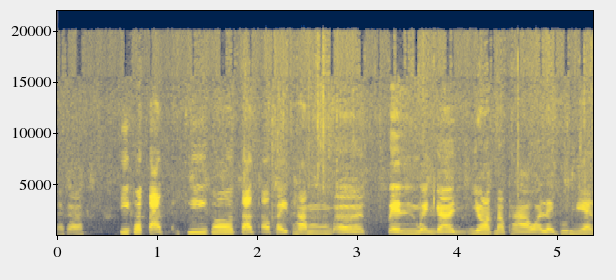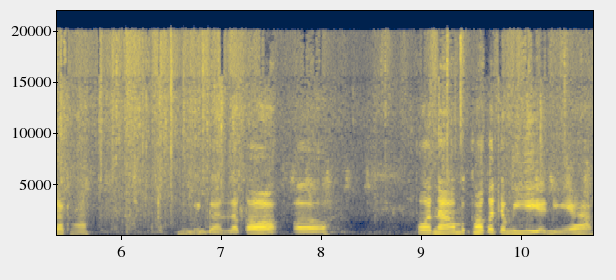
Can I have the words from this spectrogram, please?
นะคะ ที่เขาตัดที่เขาตัดเอาไปทำเอ่อเป็นเหมือนกับยอดมะพร้าวอะไรพวกเนี้ยนะคะ เหมือนกันแล้วก็เอ่อโทษนะเขาก็จะมีอย่างเงี้ยค่ะ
